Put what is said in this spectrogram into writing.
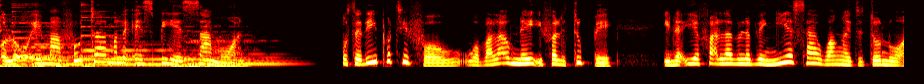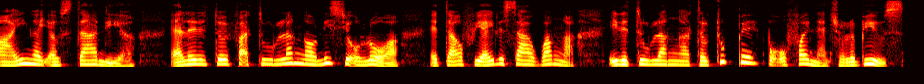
o loo e mafuta ma le SPS Samoan. O se ripoti fōu, ua wala au nei i fale tupe, ina ia whaalawelawe ngia sa wanga i te tonu a inga i Australia, e ale le toi whaatu langa o nisi o loa e tau fia i le sa wanga i le tūlanga tau tupe po o financial abuse.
